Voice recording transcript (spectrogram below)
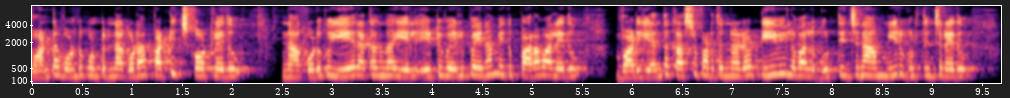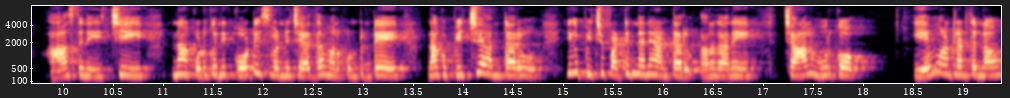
వంట వండుకుంటున్నా కూడా పట్టించుకోవట్లేదు. నా కొడుకు ఏ రకంగా ఎటు వెళ్ళిపోయినా మీకు పర్వాలేదు. వాడు ఎంత కష్టపడుతున్నాడో టీవీలో వాళ్ళు గుర్తించినా మీరు గుర్తించలేదు. ఆస్తిని ఇచ్చి నా కొడుకుని కోటీశ్వరిని చేద్దాం అనుకుంటుంటే నాకు పిచ్చి అంటారు. ఇక పిచ్చి పట్టిందనే అంటారు. అనగానే చాలు ఊరుకో. ఏం మాట్లాడుతున్నావు?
